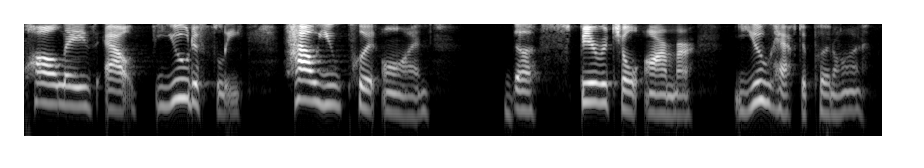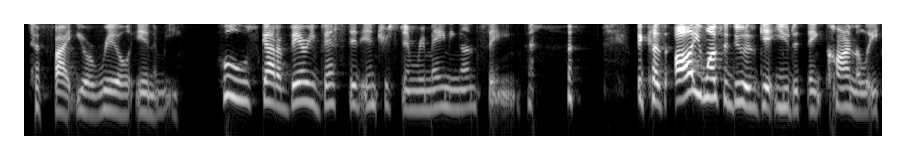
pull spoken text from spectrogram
Paul lays out beautifully how you put on the spiritual armor you have to put on to fight your real enemy, who's got a very vested interest in remaining unseen. because all he wants to do is get you to think carnally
